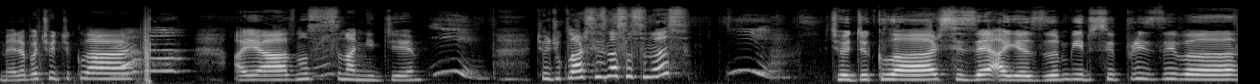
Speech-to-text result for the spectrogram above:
Merhaba çocuklar. Ayaz nasılsın anneciğim? İyiyim. Çocuklar siz nasılsınız? İyiyim. Çocuklar size Ayaz'ın bir sürprizi var.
